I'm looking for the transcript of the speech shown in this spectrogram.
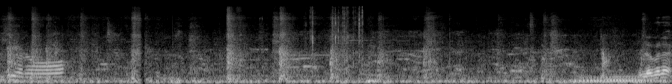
Zero. Wala ba na?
